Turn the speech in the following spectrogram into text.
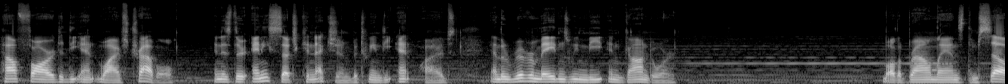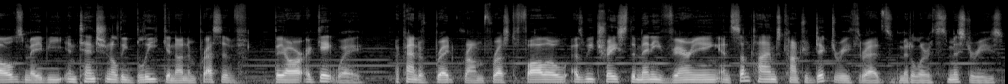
How far did the Entwives travel? And is there any such connection between the Entwives and the river maidens we meet in Gondor? While the Brownlands themselves may be intentionally bleak and unimpressive, they are a gateway, a kind of breadcrumb for us to follow as we trace the many varying and sometimes contradictory threads of Middle Earth's mysteries.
